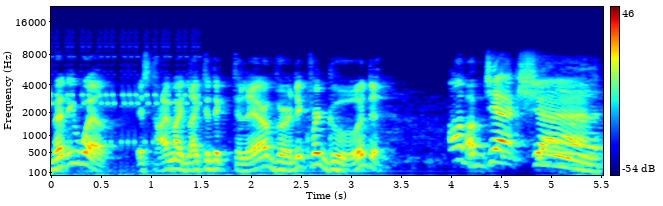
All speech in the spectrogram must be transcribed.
Very well. This time I'd like to declare a verdict for good. Objection!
